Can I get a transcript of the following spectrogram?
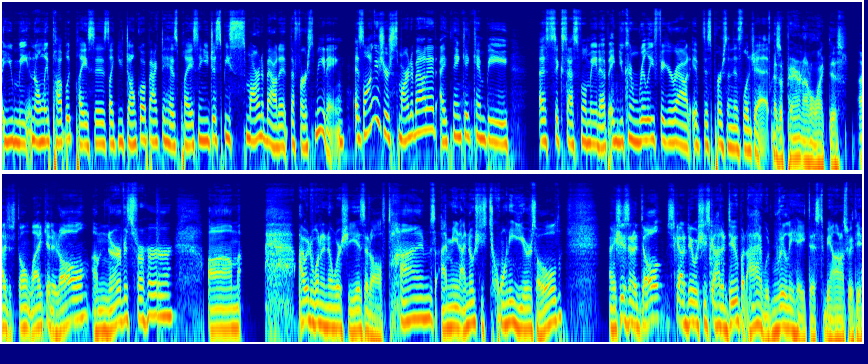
you meet in only public places. Like you don't go back to his place and you just be smart about it the first meeting. As long as you're smart about it, I think it can be a successful meetup and you can really figure out if this person is legit. As a parent, I don't like this. I just don't like it at all. I'm nervous for her. Um, I would want to know where she is at all times. I mean, I know she's 20 years old. I mean, she's an adult. She's got to do what she's got to do, but I would really hate this, to be honest with you.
